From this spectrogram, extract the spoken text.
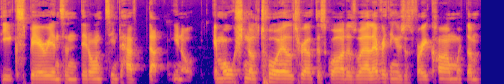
the experience, and they don't seem to have that you know emotional toil throughout the squad as well. Everything is just very calm with them.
